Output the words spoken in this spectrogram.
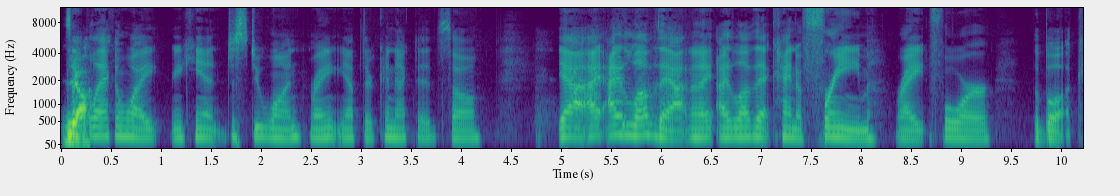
It's yeah. black and white. You can't just do one, right? Yep, they're connected. So yeah, I, I love that, and I, I love that kind of frame, right, for the book.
